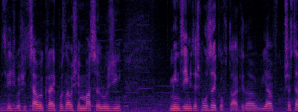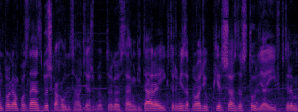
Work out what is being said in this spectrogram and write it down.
zwiedziło się cały kraj, poznało się masę ludzi, między innymi też muzyków, tak? No, ja przez ten program poznałem Zbyszka Hołdyca chociażby, od którego dostałem gitarę i który mnie zaprowadził pierwszy raz do studia i w którym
